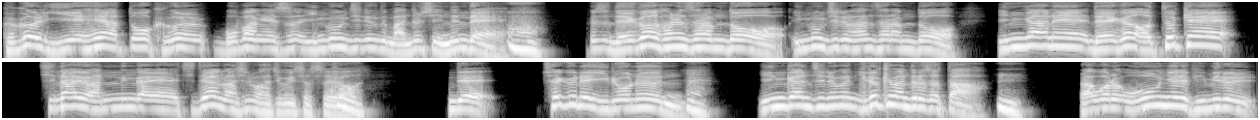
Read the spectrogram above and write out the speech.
그걸 이해해야 또 그걸 모방해서 인공지능도 만들 수 있는데 어. 그래서 뇌과학하는 사람도 인공지능 한 사람도 인간의 뇌가 어떻게 진화해 왔는가에 지대한 관심을 가지고 있었어요. 그, 근데 최근의 이론은 네. 인간 지능은 이렇게 만들어졌다. 음. 라고 하는 5억 년의 비밀을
